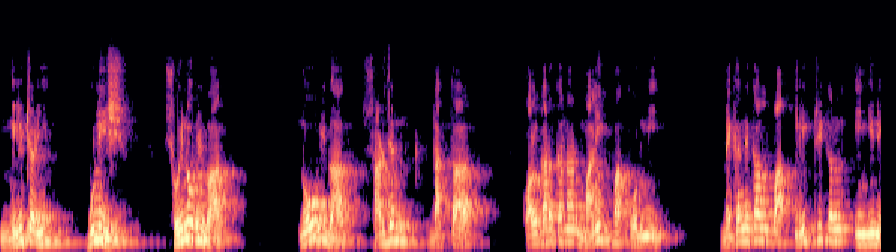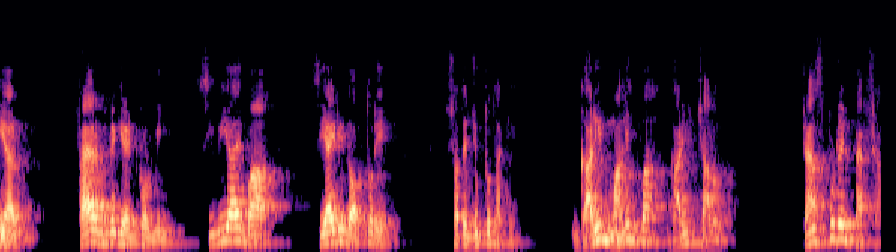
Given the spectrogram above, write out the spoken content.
মিলিটারি, পুলিশ, সৈন্য বিভাগ, নৌ বিভাগ, সার্জেন্ট, ডাক্তার, কলকারখানার মালিক বা কর্মী, মেকানিক্যাল বা ইলেকট্রিক্যাল ইঞ্জিনিয়ার, ফায়ার ব্রিগেড কর্মী, সিবিআই বা সিআইডি দপ্তরে সাথে যুক্ত থাকে। গাড়ির মালিক বা গাড়ির চালক, ট্রান্সপোর্টের ব্যবসা,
